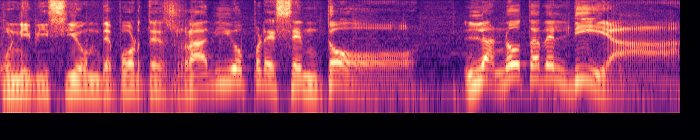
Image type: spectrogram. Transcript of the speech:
Univisión Deportes Radio presentó la nota del día.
